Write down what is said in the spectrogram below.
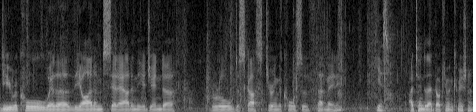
do you recall whether the items set out in the agenda were all discussed during the course of that meeting? Yes. I tend to that document, Commissioner.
